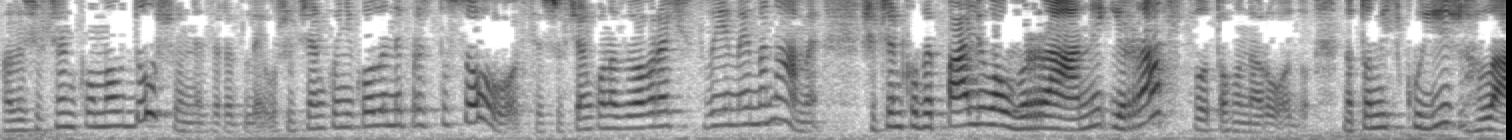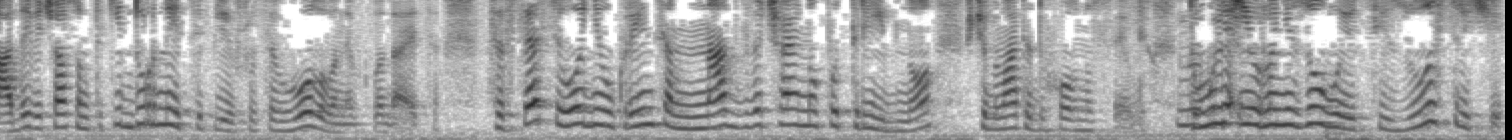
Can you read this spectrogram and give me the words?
Але Шевченко мав душу незрадливу. Шевченко ніколи не пристосовувався. Шевченко називав речі своїми іменами. Шевченко випалював рани і рабство того народу. Натомість куліш гладив і часом такі дурниці плів, що це в голову не вкладається. Це все сьогодні українцям надзвичайно потрібно, щоб мати духовну силу. Ну, Тому я і організовую ці зустрічі,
